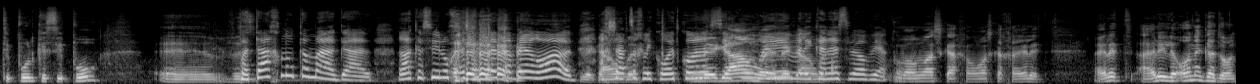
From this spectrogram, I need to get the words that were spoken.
טיפול כסיפור. ו... פתחנו את המעגל, רק עשינו חשק לדבר עוד. לגמרי, עכשיו צריך לקרוא את כל לגמרי, הסיפורים לגמרי. ולהיכנס בעובי הקור. ממש ככה, ממש ככה, איילת. איילת, היה לי לעונג גדול,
